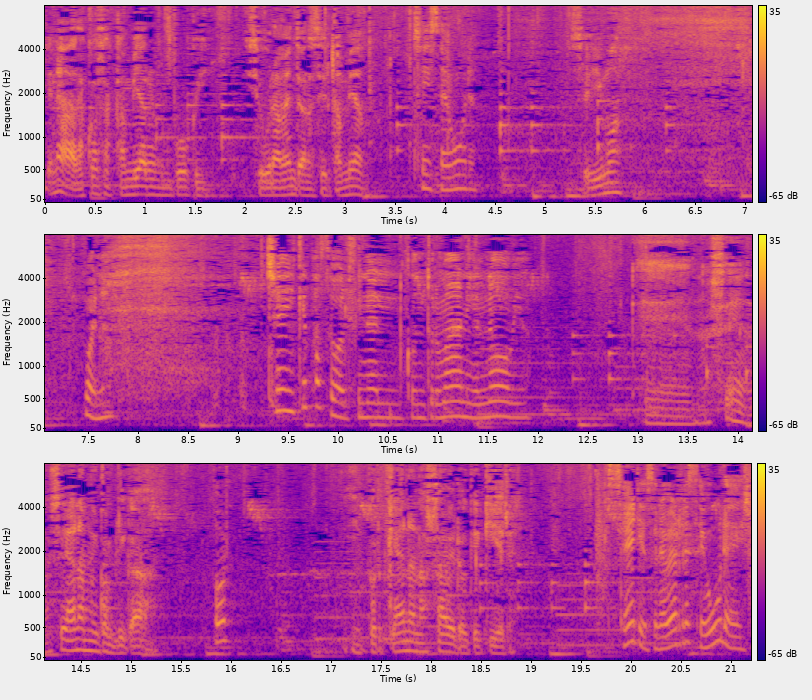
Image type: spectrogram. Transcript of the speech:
Que nada, las cosas cambiaron un poco y, y seguramente van a seguir cambiando. Sí, seguro. ¿Seguimos? Bueno. Che, ¿y qué pasó al final con tu hermana y el novio? Eh, no sé, no sé. Ana es muy complicada. Porque Ana no sabe lo que quiere. ¿En serio? Se la ve re segura ella.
